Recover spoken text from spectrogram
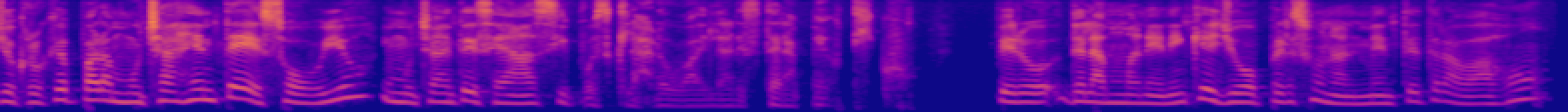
Yo creo que para mucha gente es obvio y mucha gente dice, ah, sí, pues claro, bailar es terapéutico. Pero de la manera en que yo personalmente trabajo,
